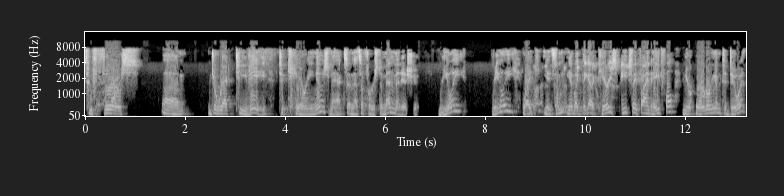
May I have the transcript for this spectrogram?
to force um, DirecTV to carry Newsmax, and that's a First Amendment issue. Really? Really? Like no, some, you know, like they got to carry speech they find hateful, and you're ordering them to do it.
